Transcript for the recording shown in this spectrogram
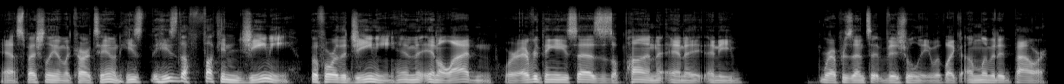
Yeah, especially in the cartoon. He's he's the fucking genie before the genie in in Aladdin, where everything he says is a pun and it, and he represents it visually with like unlimited power.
